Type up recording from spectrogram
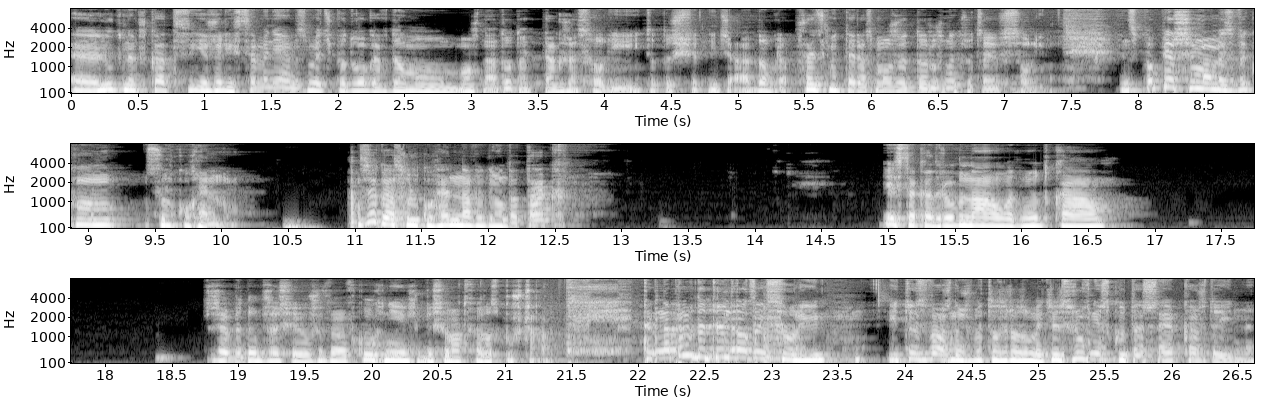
E, Lub na przykład, jeżeli chcemy, nie wiem, zmyć podłogę w domu, można dodać także soli i to też świetnie działa. Dobra, przejdźmy teraz może do różnych rodzajów soli. Więc po pierwsze mamy zwykłą sól kuchenną. Zwykła sól kuchenna wygląda tak. Jest taka drobna, ładniutka, żeby dobrze się używała w kuchni, żeby się łatwo rozpuszczała. Tak naprawdę ten rodzaj soli, i to jest ważne, żeby to zrozumieć, jest równie skuteczny jak każdy inny.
